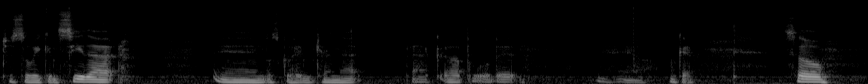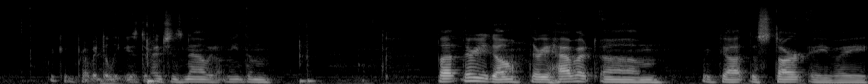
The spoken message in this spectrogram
just so we can see that and let's go ahead and turn that back up a little bit. Yeah, okay. So we can probably delete these dimensions now. We don't need them. But there you go. There you have it. Um, we've got the start of a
